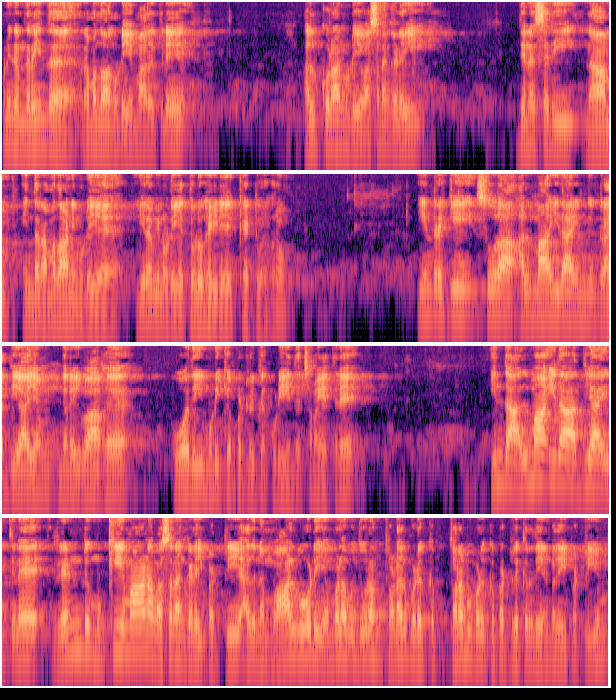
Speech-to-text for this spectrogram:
புனிதம் நிறைந்த ரமதானுடைய மாதத்திலே அல் குரானுடைய வசனங்களை தினசரி நாம் இந்த ரமதானினுடைய இரவினுடைய தொழுகையிலே கேட்டு வருகிறோம் இன்றைக்கு சூரா அல் மாயிதா என்கின்ற அத்தியாயம் நிறைவாக ஓதி முடிக்கப்பட்டிருக்கக்கூடிய இந்த சமயத்திலே இந்த அல்மாயிதா அத்தியாயத்திலே ரெண்டு முக்கியமான வசனங்களை பற்றி அது நம் வாழ்வோடு எவ்வளவு தூரம் தொடர்பு தொடர்பு கொடுக்கப்பட்டிருக்கிறது என்பதை பற்றியும்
